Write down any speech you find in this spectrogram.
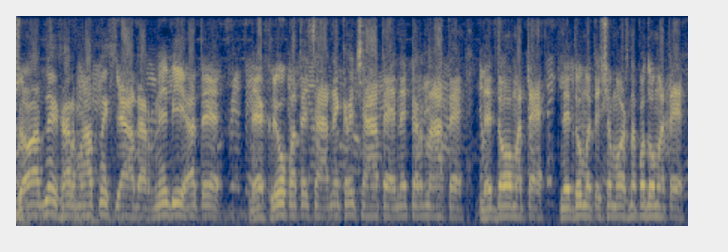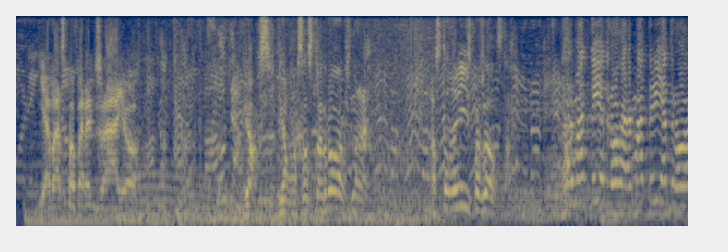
Жодних гарматних ядер, не бігати, не хлюпатися, не кричати, не пірнати, не думати, не думати, що можна подумати. Я вас попереджаю. Пьос, пьос, осторожно! Остановись, пожалуйста. Гарматне ядро, гарматне ядро.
